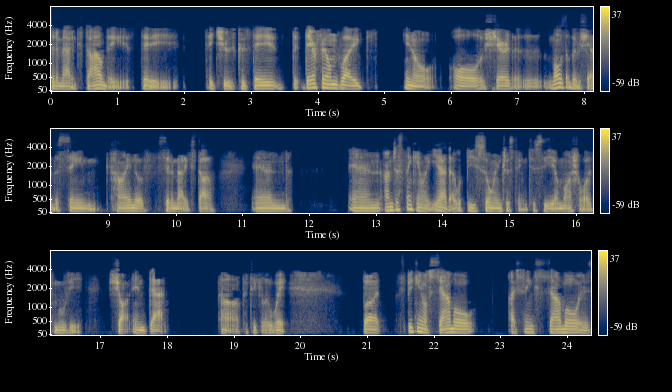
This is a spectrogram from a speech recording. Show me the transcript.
cinematic style they they they choose because they th- their films like you know all share the most of them share the same kind of cinematic style, and and I'm just thinking like, yeah, that would be so interesting to see a martial arts movie shot in that uh, particular way. But speaking of Sammo, I think Sammo is,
